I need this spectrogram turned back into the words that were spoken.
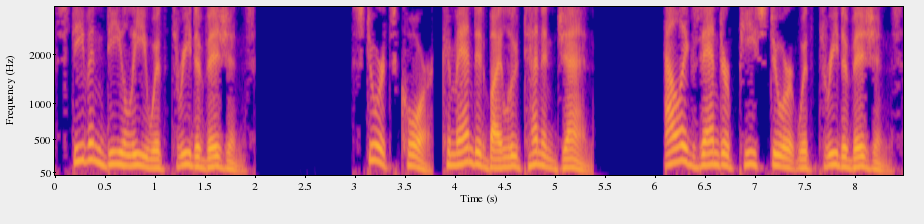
Stephen D. Lee with three divisions. Stewart's Corps, commanded by Lieutenant Gen. Alexander P. Stewart with three divisions.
